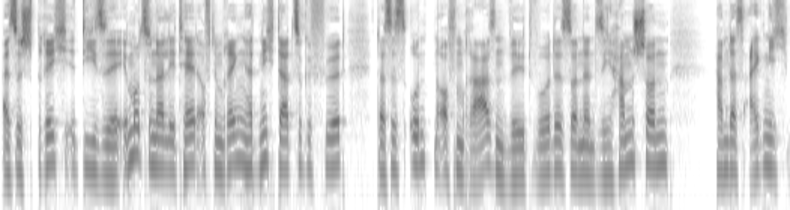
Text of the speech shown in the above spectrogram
Also sprich, diese Emotionalität auf dem Ring hat nicht dazu geführt, dass es unten auf dem Rasen wild wurde, sondern sie haben schon, haben das eigentlich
